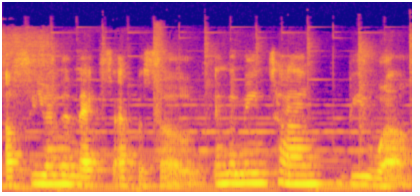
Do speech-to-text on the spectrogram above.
I'll see you in the next episode. In the meantime, be well.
